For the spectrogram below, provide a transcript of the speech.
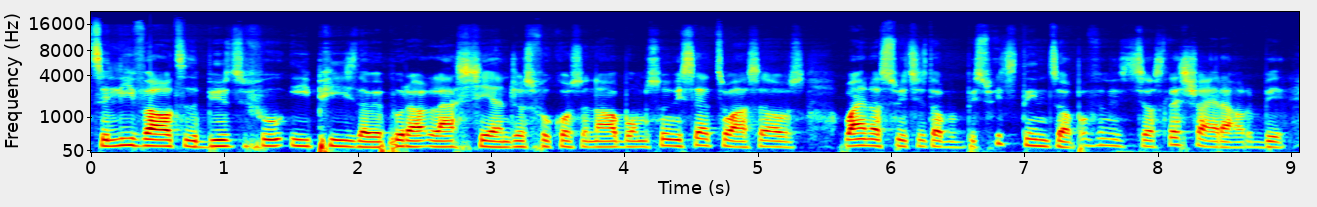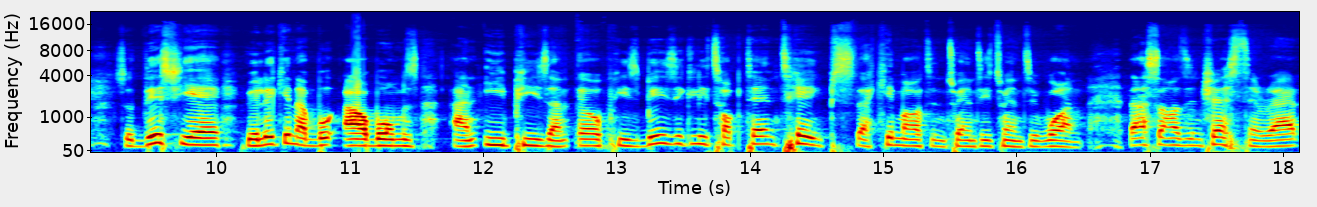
to leave out the beautiful EPs that we put out last year and just focus on albums. So we said to ourselves, why not switch it up bit, switch things up? If it's just let's try it out a bit. So this year we're looking at both albums and EPs and LPs, basically top 10 tapes that came out in 2021. That sounds interesting, right?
